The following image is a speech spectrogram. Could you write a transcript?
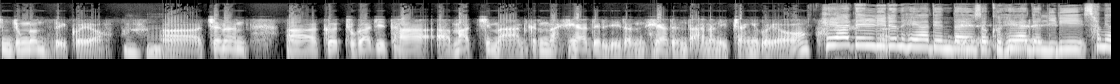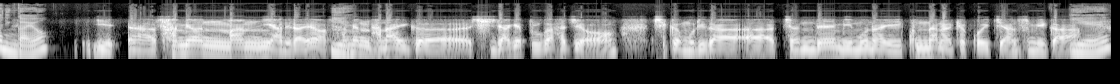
신중론도 있고요. 어, 저는 어, 그두 가지 다 맞지만 그러나 해야 될 일은 해야 된다 하는 입장이고요. 해야 될 일은 해야 된다 해서 예, 그 해야 될 예. 일이 사면인가요? 이, 아, 사면만이 아니라요. 예. 사면 하나의 그 시작에 불과하죠. 지금 우리가 아, 전대미문의 국난을 겪고 있지 않습니까? 예.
